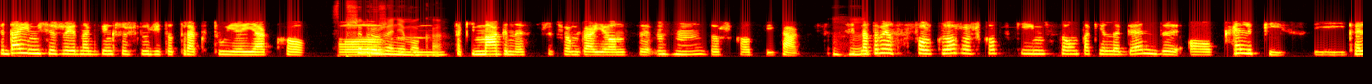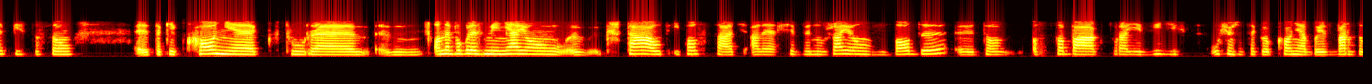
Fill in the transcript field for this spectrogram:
wydaje mi się, że jednak większość ludzi to traktuje jako z przymrużeniem oka. Taki magnes przyciągający mm, do Szkocji, tak. Mhm. Natomiast w folklorze szkockim są takie legendy o kelpis i kelpis to są e, takie konie, które one w ogóle zmieniają e, kształt i postać, ale jak się wynurzają z wody, e, to osoba, która je widzi, chce usiąść do tego konia, bo jest bardzo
